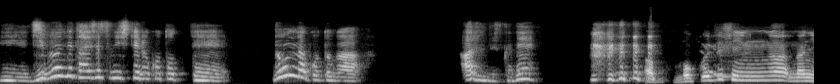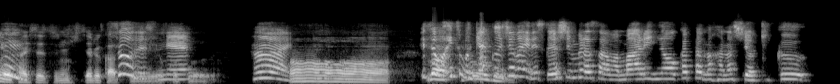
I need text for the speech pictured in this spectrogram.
えー自分で大切にしてることって、どんなことがあるんですかね？あ僕自身が何を大切にしてるかっていうこと。そうですねはい。あいつも、まあいつも逆じゃないですか？吉村さんは周りの方の話を聞く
